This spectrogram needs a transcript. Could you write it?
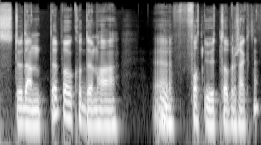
studenter på hva de har uh, fått ut av prosjektet?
